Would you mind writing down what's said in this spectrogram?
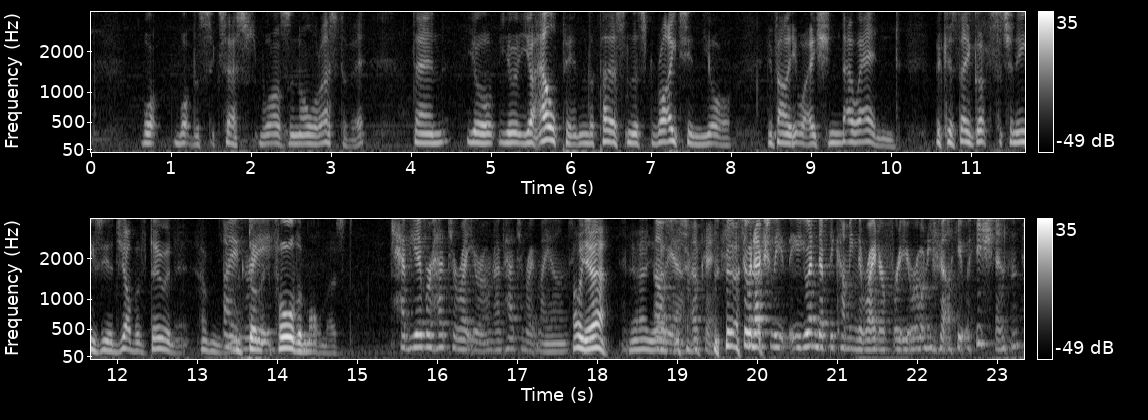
what what the success was and all the rest of it, then you're you're you're helping the person that's writing your evaluation no end because they've got such an easier job of doing it. Haven't you? You've done it for them almost. Have you ever had to write your own? I've had to write my own. Oh yeah, yeah, yeah. Oh yeah, okay. So it actually you end up becoming the writer for your own evaluation,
